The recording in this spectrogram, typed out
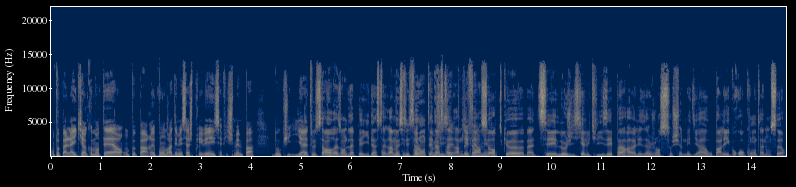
On peut pas liker un commentaire, on peut pas répondre à des messages privés, ils s'affichent même pas. Donc il y a Et tout ça en raison de l'API d'Instagram. C'est une ça, volonté d'Instagram de est faire en sorte que bah, ces logiciels utilisés par euh, les agences social media ou par les gros comptes annonceurs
